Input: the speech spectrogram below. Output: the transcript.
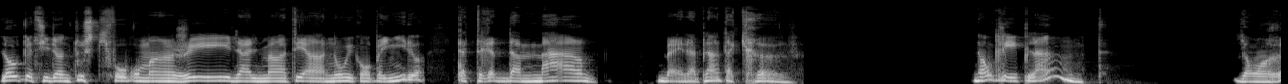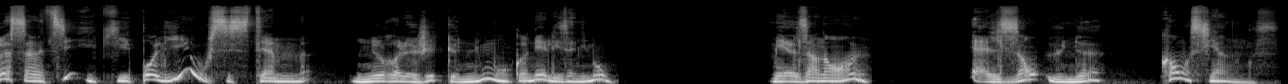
L'autre que tu lui donnes tout ce qu'il faut pour manger, l'alimenter en eau et compagnie, là, tu traite de merde, ben la plante, elle creuve. Donc les plantes, ils ont un ressenti qui est pas lié au système neurologique que nous, on connaît, les animaux mais elles en ont un. Elles ont une conscience.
